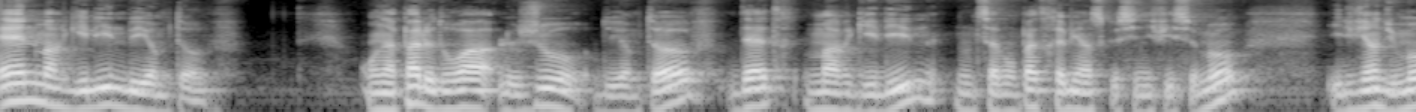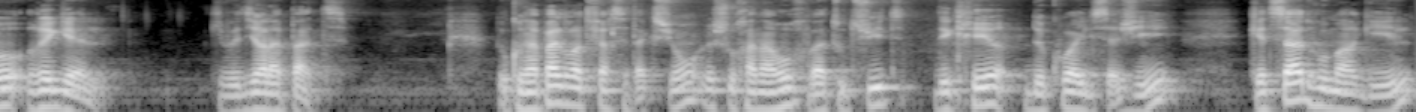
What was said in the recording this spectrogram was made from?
En Margilin Biyom Tov. On n'a pas le droit le jour de Yom Tov d'être Margilin. Nous ne savons pas très bien ce que signifie ce mot il vient du mot regel, qui veut dire la pâte. Donc on n'a pas le droit de faire cette action. Le Shulchan va tout de suite décrire de quoi il s'agit. Ketsad hu margil.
